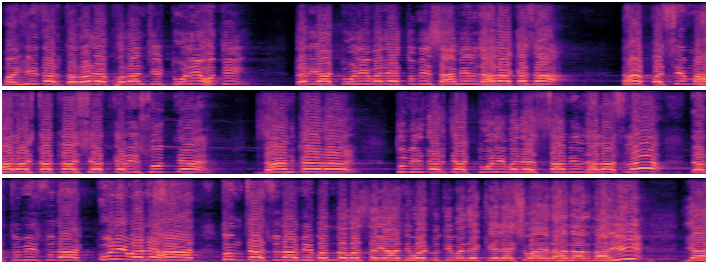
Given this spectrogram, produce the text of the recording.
मग ही जर दरोडेखोरांची टोळी होती तर या टोळीमध्ये तुम्ही सामील झाला कसा? हा पश्चिम महाराष्ट्रातला शेतकरी सुज्ञ आहे जाणकार आहे. तुम्ही जर त्या टोळीमध्ये सामील झाला असला तर तुम्ही सुद्धा टोळीवाले आहात. तुमचा सुद्धा मी बंदोबस्त या निवडणुकीमध्ये केल्याशिवाय राहणार नाही. या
